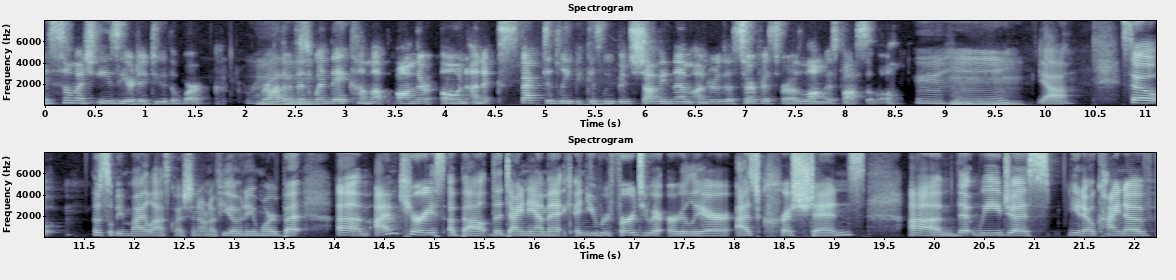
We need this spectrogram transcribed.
it's so much easier to do the work rather than when they come up on their own unexpectedly because we've been shoving them under the surface for as long as possible hmm Mhm. Yeah. So this will be my last question. I don't know if you have any more, but um, I'm curious about the dynamic, and you referred to it earlier as Christians, um, that we just, you know, kind of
